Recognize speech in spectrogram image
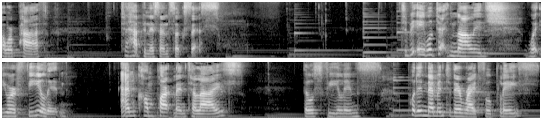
our path to happiness and success. To be able to acknowledge what you are feeling and compartmentalize those feelings, putting them into their rightful place,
